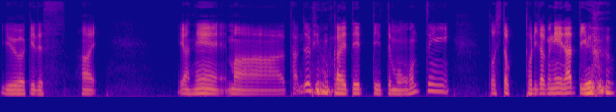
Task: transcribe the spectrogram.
いうわけです。はい。いやね、まあ、誕生日迎えてって言っても、本当に年と取りたくねえなっていう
